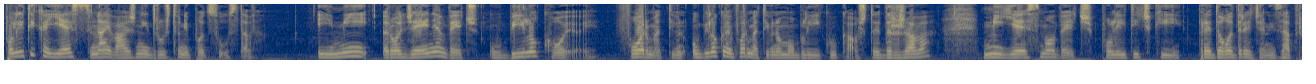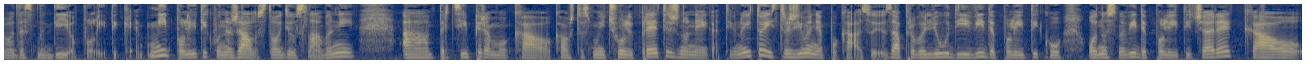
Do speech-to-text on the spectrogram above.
politika jest najvažniji društveni podsustav i mi rođenjem već u bilo kojoj formativno, u bilo kojem formativnom obliku kao što je država, mi jesmo već politički predodređeni zapravo da smo dio politike. Mi politiku, nažalost, ovdje u Slavoniji a, percipiramo kao, kao što smo i čuli, pretežno negativno i to istraživanja pokazuju. Zapravo ljudi vide politiku, odnosno vide političare kao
